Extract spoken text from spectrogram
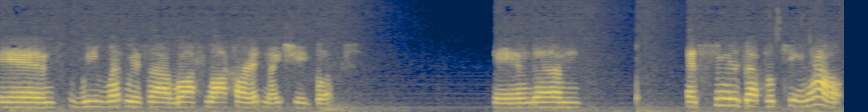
And we went with uh, Ross Lockhart at Nightshade Books. And um, as soon as that book came out,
